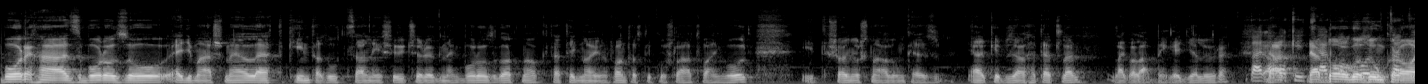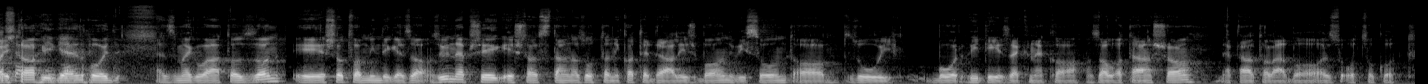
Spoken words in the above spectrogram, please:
Borház, borozó egymás mellett, kint az utcán és ücsörögnek, borozgatnak, tehát egy nagyon fantasztikus látvány volt. Itt sajnos nálunk ez elképzelhetetlen, legalább még egyelőre. Bár de, de dolgozunk rajta, a... igen, hogy ez megváltozzon, és ott van mindig ez az ünnepség, és aztán az ottani katedrálisban viszont az új borvitézeknek a, az avatása, mert általában az ott szokott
